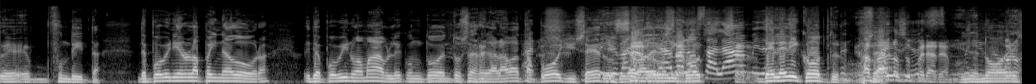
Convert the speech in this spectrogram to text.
eh, fundita, después vinieron la peinadora y después vino Amable con todo, entonces regalaba hasta pollo y cerdo, y Cerdo, daba del helicóptero. salamis cerdo. Del helicóptero. o Jamás sea, lo superaremos. No, Bueno,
